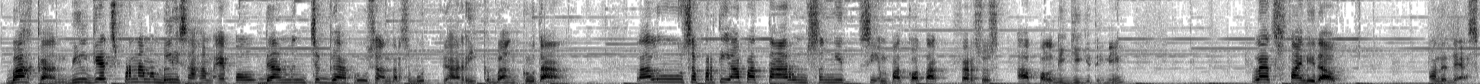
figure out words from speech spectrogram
Bahkan, Bill Gates pernah membeli saham Apple dan mencegah perusahaan tersebut dari kebangkrutan. Lalu seperti apa tarung sengit si empat kotak versus apel digigit ini? Let's find it out on the desk.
